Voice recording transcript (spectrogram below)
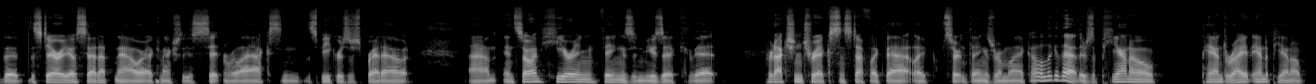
the the stereo set up now where I can actually just sit and relax, and the speakers are spread out. Um, and so I'm hearing things in music that production tricks and stuff like that, like certain things where I'm like, oh, look at that. There's a piano panned right and a piano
